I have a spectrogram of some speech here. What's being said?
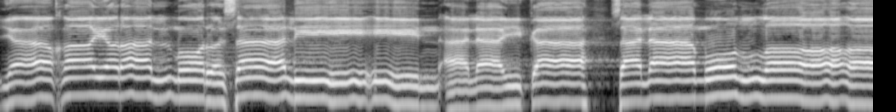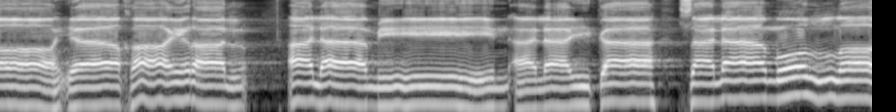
يا خير المرسلين عليك سلام الله. يا خير العالمين عليك سلام الله.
